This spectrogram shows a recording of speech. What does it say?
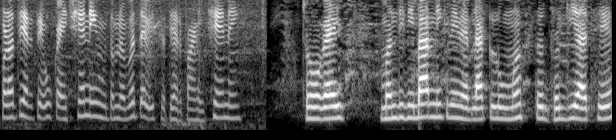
પણ અત્યારે તો એવું કાંઈ છે નહીં, હું તમને બતાવીશ અત્યારે પાણી છે નહીં. જો ગાઈસ મંદિરની બહાર નીકળીને એટલે આટલું મસ્ત જગ્યા છે.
